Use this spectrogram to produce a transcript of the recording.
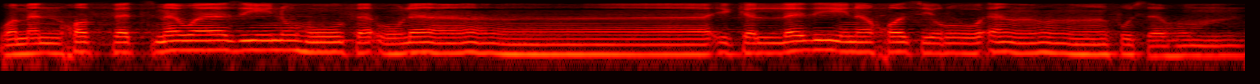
ومن خفت موازينه فأولئك الذين خسروا أنفسهم.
